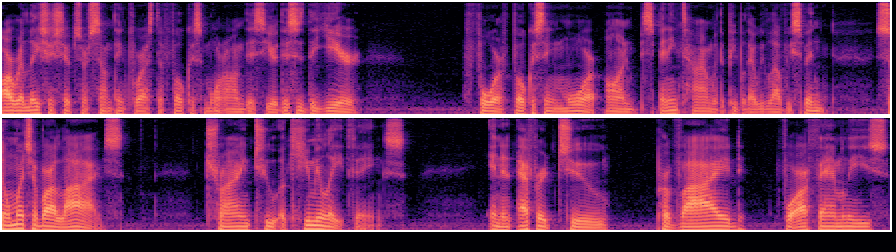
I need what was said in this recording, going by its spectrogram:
our relationships are something for us to focus more on this year. This is the year for focusing more on spending time with the people that we love. We spend so much of our lives trying to accumulate things in an effort to provide for our families,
